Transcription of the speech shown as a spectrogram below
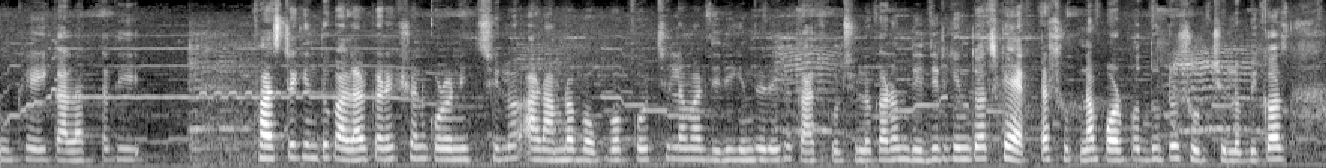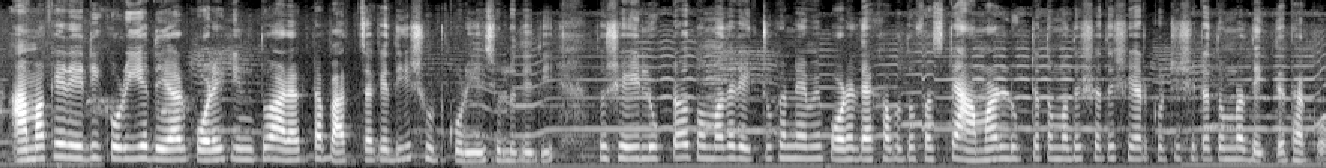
মুখে এই কালারটা দিয়ে ফার্স্টে কিন্তু কালার কারেকশন করে নিচ্ছিল, আর আমরা বক বক করছিলাম, আর দিদি কিন্তু এদিকে কাজ করছিল। কারণ দিদির কিন্তু আজকে একটা শ্যুট না, পরপর দুটো শ্যুট ছিল। বিকজ আমাকে রেডি করিয়ে দেওয়ার পরে কিন্তু আর একটা বাচ্চাকে দিয়ে শ্যুট করিয়েছিল দিদি। তো সেই লুকটাও তোমাদের একটুখানি আমি পরে দেখাবো। তো ফার্স্টে আমার লুকটা তোমাদের সাথে শেয়ার করছি, সেটা তোমরা দেখতে থাকো।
